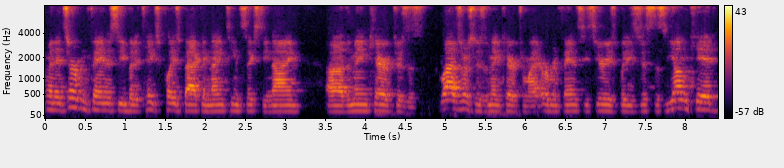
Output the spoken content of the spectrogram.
and it's urban fantasy, but it takes place back in 1969. Uh, the main character is Lazarus, who's the main character in my urban fantasy series, but he's just this young kid.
